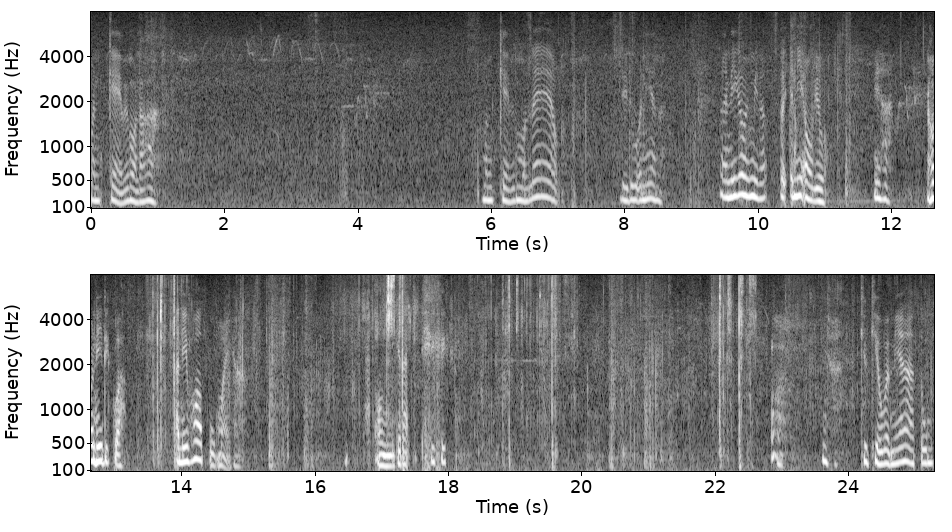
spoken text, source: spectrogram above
มันแก่ไปหมดแล้วค่ะ มันแก่ไปหมดแล้ว เดี๋ยวดูอันนี้อันอันนี้ก็ไม่มีแล้ว เอ้ย อันนี้ออกอยู่ นี่ค่ะ เอาอันนี้ดีกว่า อันนี้พ่อปลูกใหม่ค่ะเอาอย่างนี้ก็ได้ นี่ค่ะ เขียวๆแบบนี้ค่ะ ตุ้มเ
